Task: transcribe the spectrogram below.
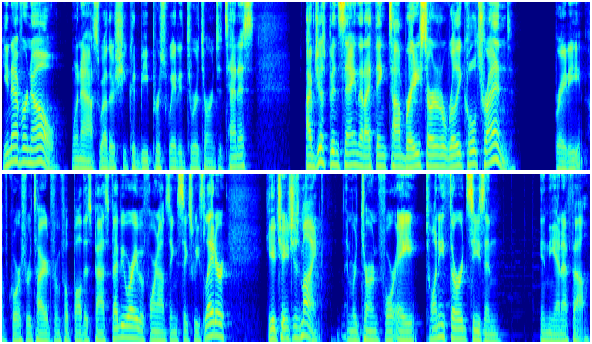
you never know when asked whether she could be persuaded to return to tennis. I've just been saying that I think Tom Brady started a really cool trend. Brady, of course, retired from football this past February before announcing six weeks later he had changed his mind and returned for a 23rd season in the NFL.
